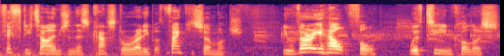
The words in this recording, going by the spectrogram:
50 times in this cast already, but thank you so much. You were very helpful with team colours.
